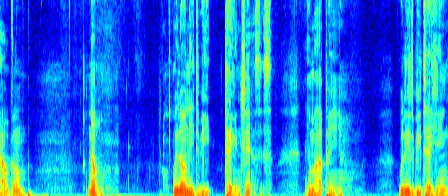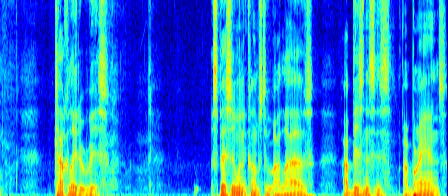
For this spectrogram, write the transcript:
outcome. No. We don't need to be taking chances, in my opinion. We need to be taking calculated risk, especially when it comes to our lives, our businesses, our brands,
